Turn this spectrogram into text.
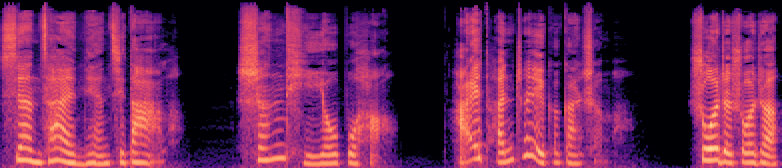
现在年纪大了，身体又不好，还谈这个干什么？”说着说着，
